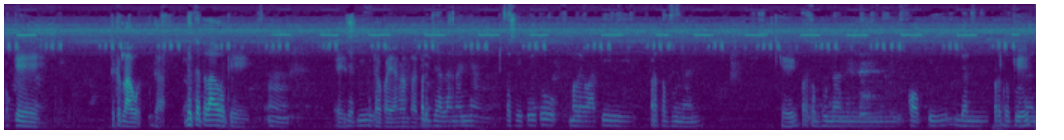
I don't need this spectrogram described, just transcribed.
Oke. Deket laut, enggak? dekat laut Oke. Nah, Eh, Jadi, ada bayangan tadi. perjalanannya ke situ itu melewati perkebunan Oke. perkebunan kopi dan perkebunan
